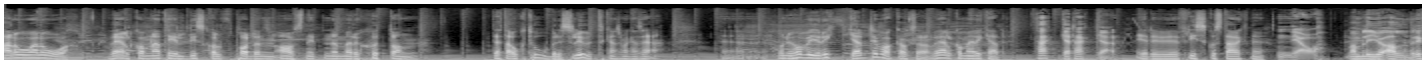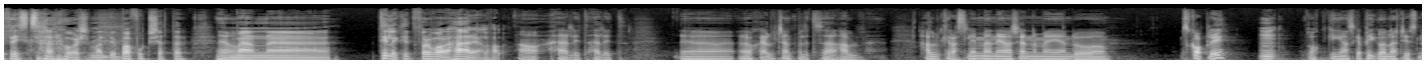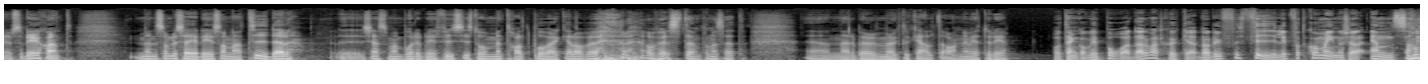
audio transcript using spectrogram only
Hallå, hallå! Välkomna till Discgolfpodden avsnitt nummer 17. Detta oktoberslut kanske man kan säga. Eh, Och nu har vi ju Rickard tillbaka också. Välkommen Rickard! Tackar, tackar. Är du frisk och stark nu? Ja, man blir ju aldrig frisk så här års, men det bara fortsätter. Ja. Men eh, tillräckligt för att vara här i alla fall. Ja, härligt, härligt. Eh, Jag har själv känt mig lite så här halv, halvkrasslig, men jag känner mig ändå skaplig Mm. och är ganska pigg och alert just nu, så det är skönt. Men som du säger, det är sådana tider. Det känns som man både blir fysiskt och mentalt påverkad av, av hösten på något sätt. Eh, När det börjar bli mörkt och kallt, ja, ni vet hur det är. Och tänk om vi båda hade varit sjuka, då hade ju Filip fått komma in och köra ensam.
